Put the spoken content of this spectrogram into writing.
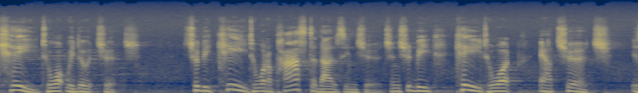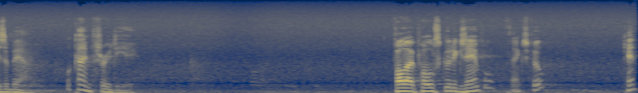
key to what we do at church? Should be key to what a pastor does in church and should be key to what our church is about. What came through to you? Follow Paul's good example. Thanks, Phil. Ken?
